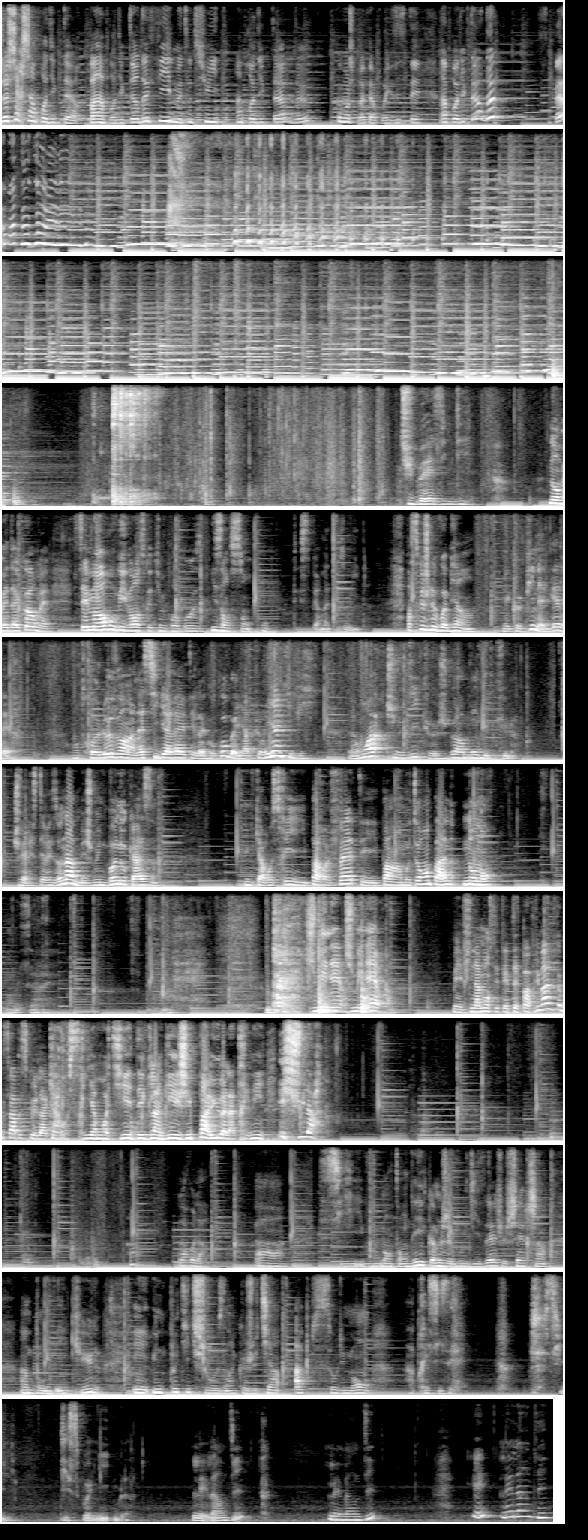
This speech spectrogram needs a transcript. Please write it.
Je cherche un producteur. Pas un producteur de film tout de suite. Un producteur de... Comment je préfère pour exister Un producteur de... Spermatozoïdes Tu baises, il me dit. Non mais d'accord, mais c'est mort ou vivant ce que tu me proposes Ils en sont où, tes spermatozoïdes? Parce que je le vois bien, hein. mes copines, elles galèrent. Entre le vin, la cigarette et la coco, bah il n'y a plus rien qui vit. Alors moi, je me dis que je veux un bon véhicule. Je vais rester raisonnable, mais je veux une bonne occasion. Une carrosserie pas refaite et pas un moteur en panne. Non, non. Non mais c'est vrai. Je m'énerve, je m'énerve. Mais finalement, c'était peut-être pas plus mal comme ça, parce que la carrosserie à moitié déglinguée, j'ai pas eu à la traîner, et je suis là Hein Alors voilà. Bah, si vous m'entendez, comme je vous le disais, je cherche un, un bon véhicule, et une petite chose hein, que je tiens absolument à préciser. Je suis disponible les lundis, les lundis et les lundis.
